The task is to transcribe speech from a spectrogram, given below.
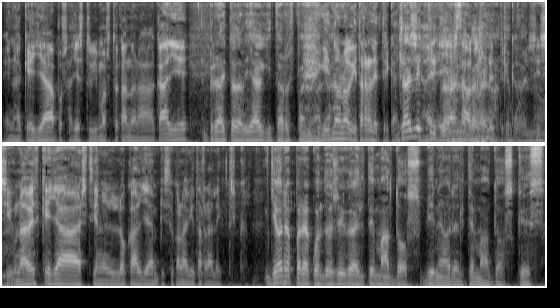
en aquella, pues allí estuvimos tocando en la calle. Pero hay todavía guitarra española. no, no, guitarra eléctrica. Ya, eléctrica. estaba con eléctrica. Sí, sí, una vez que ya estoy en el local ya empiezo con la guitarra eléctrica. Y ahora para cuando llega el tema 2, viene ahora el tema 2, que es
